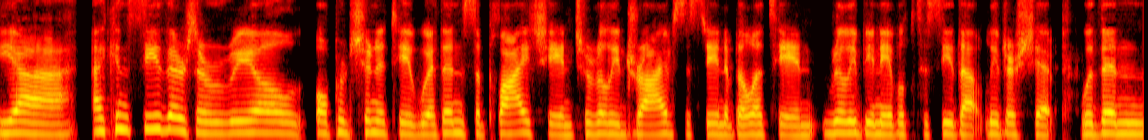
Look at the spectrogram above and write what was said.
yeah, I can see there's a real opportunity within supply chain to really drive sustainability and really being able to see that leadership within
